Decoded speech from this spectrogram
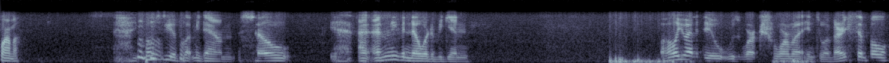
Shawarma. Both of you have let me down. So I, I don't even know where to begin. All you had to do was work shawarma into a very simple.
